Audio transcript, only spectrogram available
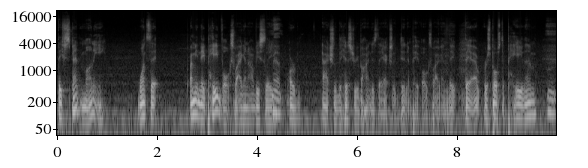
they spent money once they I mean they paid Volkswagen obviously Yeah. or actually the history behind is they actually didn't pay Volkswagen. They they were supposed to pay them Mm.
